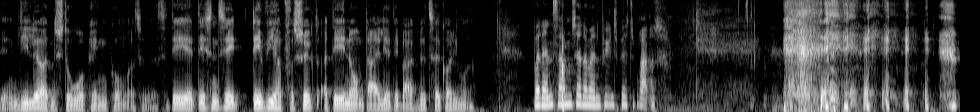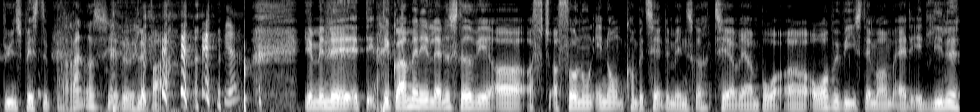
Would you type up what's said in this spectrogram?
den lille og den store pengepunkt osv. Så, så det, det er sådan set det, vi har forsøgt, og det er enormt dejligt, at det bare er blevet taget godt imod. Hvordan sammensætter man byens bedste brændert? byens bedste brænder, siger du, eller bare? ja. Jamen, øh, det, det gør man et eller andet sted ved at, at, at få nogle enormt kompetente mennesker til at være ombord og overbevise dem om, at et lille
